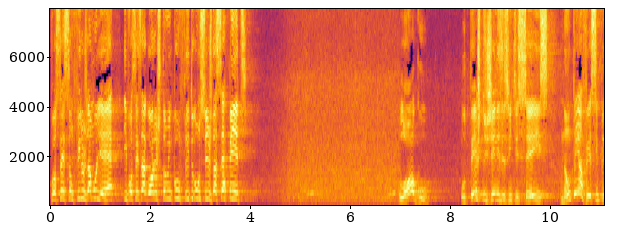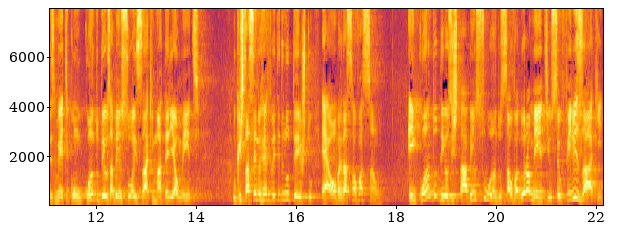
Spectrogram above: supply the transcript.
Vocês são filhos da mulher e vocês agora estão em conflito com os filhos da serpente. Logo, o texto de Gênesis 26 não tem a ver simplesmente com o quanto Deus abençoa Isaac materialmente. O que está sendo refletido no texto é a obra da salvação. Enquanto Deus está abençoando salvadoramente o seu filho Isaac,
